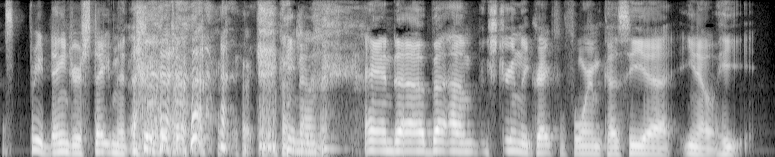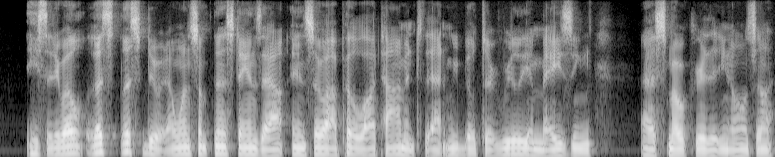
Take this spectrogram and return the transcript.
"That's a pretty dangerous statement." you know, and uh, but I'm extremely grateful for him because he, uh, you know, he he said, "Well, let's let's do it. I want something that stands out," and so I put a lot of time into that, and we built a really amazing uh, smoker that you know it's a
